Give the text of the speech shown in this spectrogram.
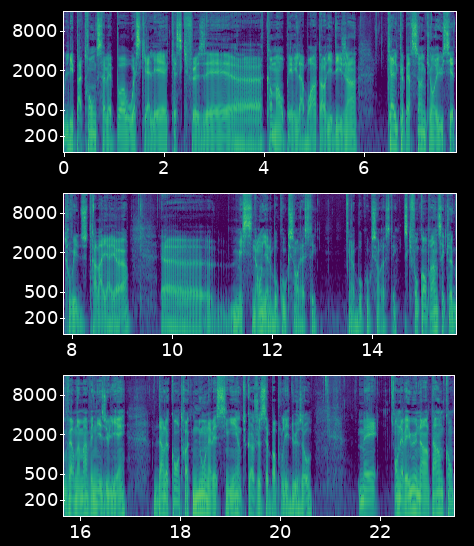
les patrons ne savaient pas où est-ce qu'ils allaient, qu'est-ce qu'ils faisaient, euh, comment opérer la boîte. Alors il y a des gens, quelques personnes qui ont réussi à trouver du travail ailleurs. Euh, mais sinon, il y en a beaucoup qui sont restés. Il y en a beaucoup qui sont restés. Ce qu'il faut comprendre, c'est que le gouvernement vénézuélien, dans le contrat que nous, on avait signé, en tout cas, je ne sais pas pour les deux autres, mais on avait eu une entente qu'on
